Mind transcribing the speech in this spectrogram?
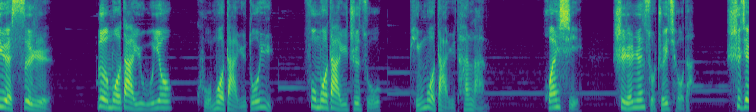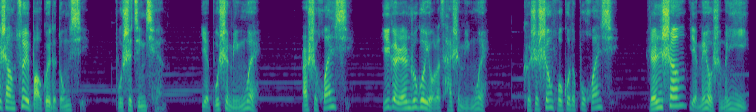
月四日，乐莫大于无忧，苦莫大于多欲，富莫大于知足，贫莫大于贪婪。欢喜是人人所追求的。世界上最宝贵的东西，不是金钱，也不是名位，而是欢喜。一个人如果有了才是名位，可是生活过得不欢喜，人生也没有什么意义。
